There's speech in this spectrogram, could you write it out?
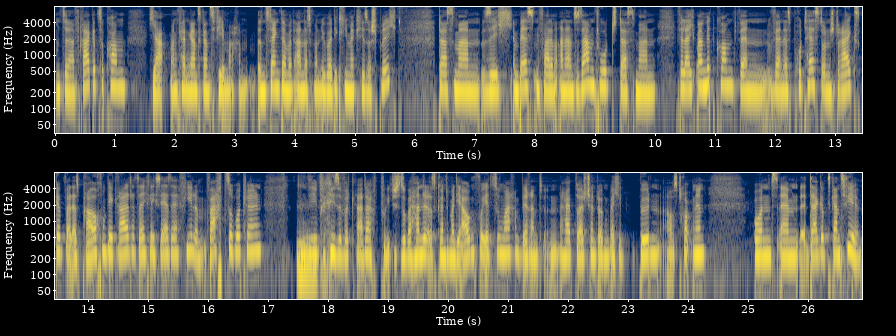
Um zu deiner Frage zu kommen, ja, man kann ganz, ganz viel machen. Es fängt damit an, dass man über die Klimakrise spricht dass man sich im besten Fall im anderen zusammentut, dass man vielleicht mal mitkommt, wenn, wenn es Proteste und Streiks gibt, weil das brauchen wir gerade tatsächlich sehr, sehr viel, um wach zu rütteln. Mhm. Die Krise wird gerade auch politisch so behandelt, als könnte man die Augen vor ihr zumachen, während in halb Deutschland irgendwelche Böden austrocknen. Und ähm, da gibt's ganz viel,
